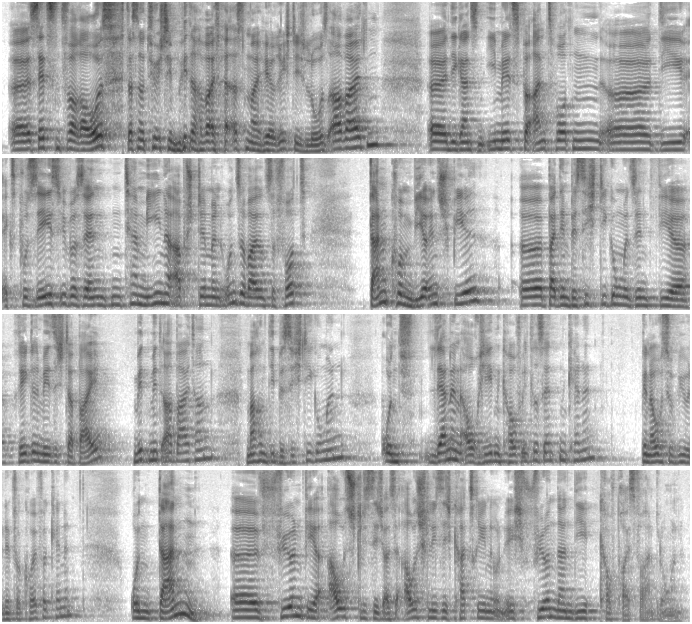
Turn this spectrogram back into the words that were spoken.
äh, setzen voraus, dass natürlich die Mitarbeiter erstmal hier richtig losarbeiten, äh, die ganzen E-Mails beantworten, äh, die Exposés übersenden, Termine abstimmen und so weiter und so fort. Dann kommen wir ins Spiel. Äh, bei den Besichtigungen sind wir regelmäßig dabei mit Mitarbeitern, machen die Besichtigungen und lernen auch jeden Kaufinteressenten kennen, genauso wie wir den Verkäufer kennen. Und dann äh, führen wir ausschließlich, also ausschließlich Katrin und ich, führen dann die Kaufpreisverhandlungen.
